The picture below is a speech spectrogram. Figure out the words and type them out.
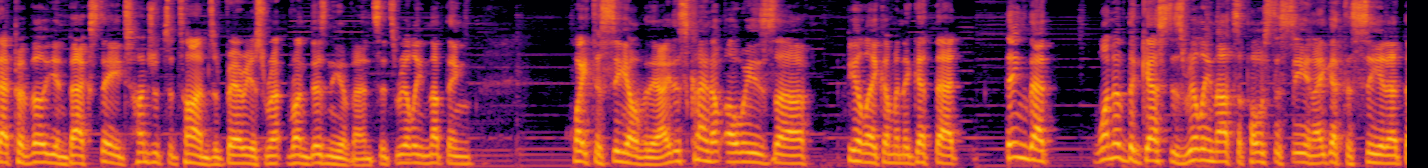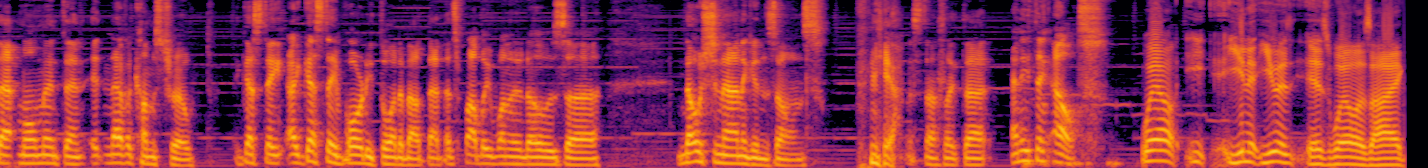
that pavilion backstage hundreds of times at various Run, Run Disney events, it's really nothing quite to see over there. I just kind of always uh, feel like I'm going to get that thing that one of the guests is really not supposed to see, and I get to see it at that moment, and it never comes true. I guess they, I guess they've already thought about that. That's probably one of those uh, no shenanigan zones yeah. stuff like that. Anything else? Well, you know, you as, as well as I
